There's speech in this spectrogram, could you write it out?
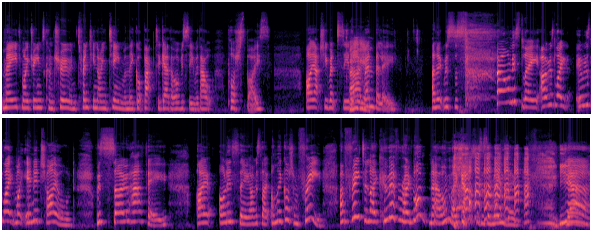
made my dreams come true in 2019 when they got back together, obviously without Posh Spice. I actually went to see them oh, in yeah. Wembley, and it was just honestly, I was like, it was like my inner child was so happy. I honestly, I was like, oh my gosh, I'm free. I'm free to like whoever I want now. Oh my gosh, this is amazing. yeah. yeah.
